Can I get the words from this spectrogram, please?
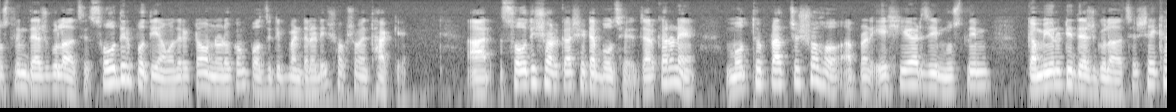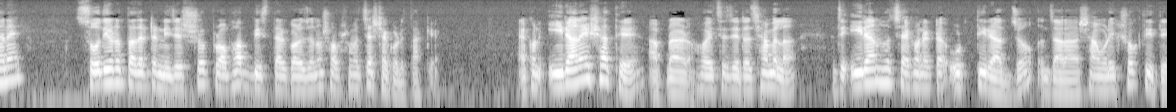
মুসলিম দেশগুলো আছে, সৌদির প্রতি আমাদের একটা অন্যরকম পজিটিভ মেন্টালিটি সবসময় থাকে। আর সৌদি সরকার সেটা বোঝে যার কারণে মধ্যপ্রাচ্য সহ আপনার এশিয়ার যে মুসলিম কমিউনিটি দেশগুলো আছে, সেখানে সৌদি আরব তাদের একটা নিজস্ব প্রভাব বিস্তার করার জন্য সবসময় চেষ্টা করে থাকে। এখন ইরানের সাথে আপনার হয়েছে যেটা ঝামেলা, যে ইরান হচ্ছে এখন একটা উঠতি রাজ্য, যারা সামরিক শক্তিতে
